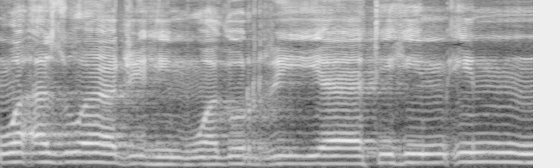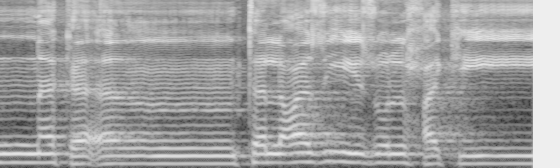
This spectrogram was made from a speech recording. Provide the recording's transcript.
وازواجهم وذرياتهم انك انت العزيز الحكيم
